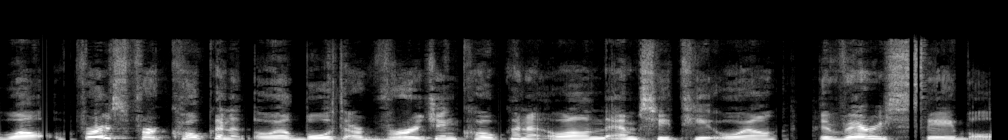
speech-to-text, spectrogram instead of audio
Well, first for coconut oil, both are virgin coconut oil and MCT oil. They're very stable.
